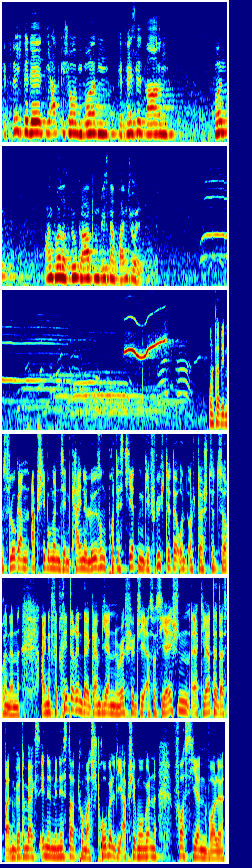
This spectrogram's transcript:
Geflüchtete, die abgeschoben wurden, gefesselt waren, von Frankfurter Flughafen bis nach Banjul. Unter dem Slogan Abschiebungen sind keine Lösung protestierten Geflüchtete und Unterstützerinnen. Eine Vertreterin der Gambian Refugee Association erklärte, dass Baden-Württembergs Innenminister Thomas Strobel die Abschiebungen forcieren wolle.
